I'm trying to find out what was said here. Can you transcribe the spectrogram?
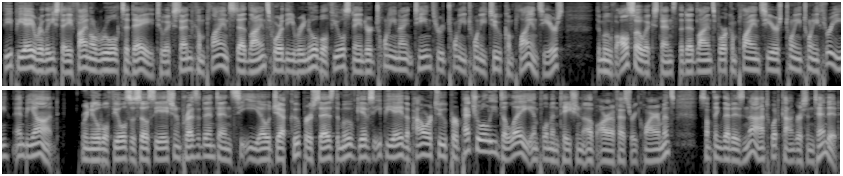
The EPA released a final rule today to extend compliance deadlines for the Renewable Fuel Standard 2019 through 2022 compliance years the move also extends the deadlines for compliance years 2023 and beyond. Renewable Fuels Association President and CEO Geoff Cooper says the move gives EPA the power to perpetually delay implementation of RFS requirements, something that is not what Congress intended.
